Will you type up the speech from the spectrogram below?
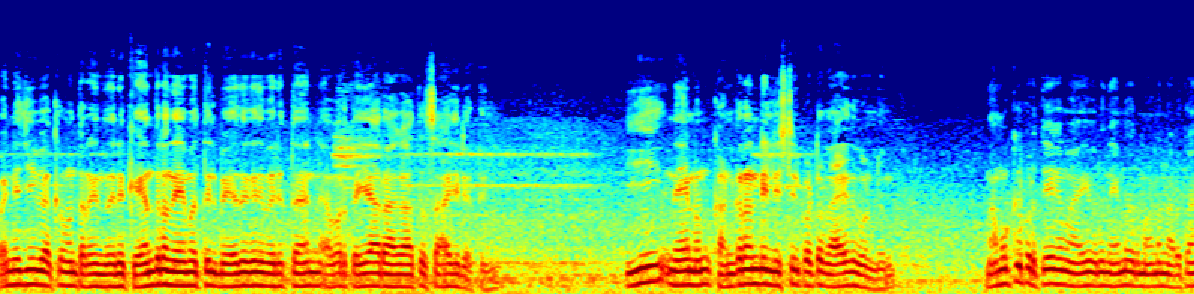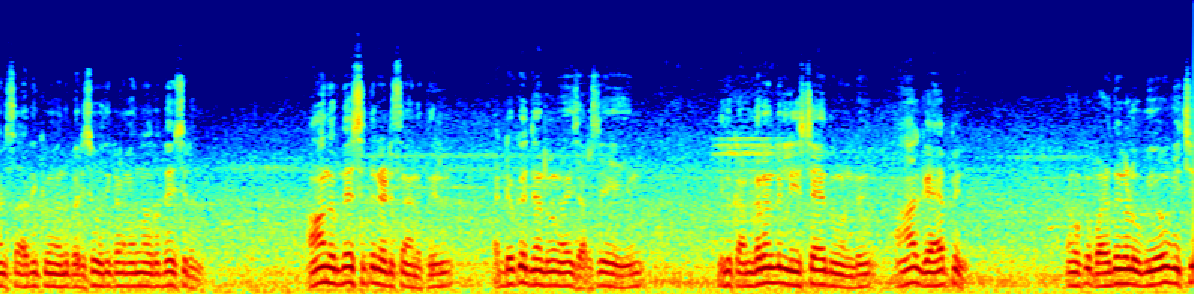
വന്യജീവി അക്രമം തടയുന്നതിന് കേന്ദ്ര നിയമത്തിൽ ഭേദഗതി വരുത്താൻ അവർ തയ്യാറാകാത്ത സാഹചര്യത്തിൽ ഈ നിയമം കൺകറന്റ് ലിസ്റ്റിൽപ്പെട്ടതായതുകൊണ്ടും നമുക്ക് പ്രത്യേകമായി ഒരു നിയമനിർമ്മാണം നടത്താൻ സാധിക്കുമെന്ന് പരിശോധിക്കണമെന്ന് നിർദ്ദേശിച്ചിരുന്നു. ആ നിർദ്ദേശത്തിന്റെ അടിസ്ഥാനത്തിൽ അഡ്വക്കേറ്റ് ജനറലുമായി ചർച്ച ചെയ്യുകയും ഇത് കൺകറന്റ് ലിസ്റ്റ് ആയതുകൊണ്ട് ആ ഗ്യാപ്പിൽ നമുക്ക് പഴുതുകൾ ഉപയോഗിച്ച്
